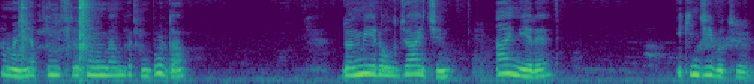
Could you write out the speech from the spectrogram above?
Hemen yaptığım sıra sonundan bakın burada dönme yeri olacağı için aynı yere ikinciyi batıyorum.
